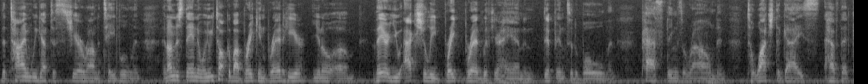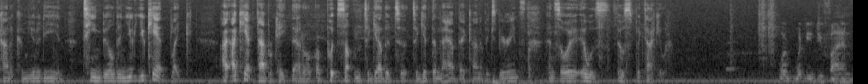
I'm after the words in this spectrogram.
the time we got to share around the table and, and understanding when we talk about breaking bread here, you know, um, there you actually break bread with your hand and dip into the bowl and pass things around and to watch the guys have that kind of community and team building you you can't like I, I can't fabricate that or, or put something together to, to get them to have that kind of experience. And so it, it was it was spectacular. What, what did you find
